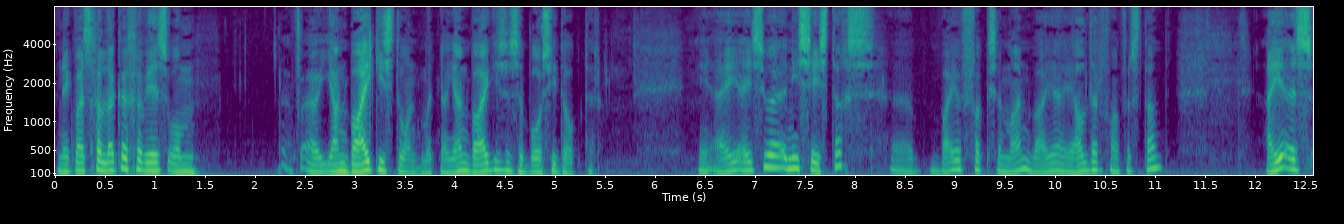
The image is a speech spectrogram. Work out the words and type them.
En ek was gelukkig geweest om uh, Jan Baadjies te ontmoet. Nou Jan Baadjies is 'n bossie dokter. En hy hy so in die 60s, uh, eh, baie fikse man, baie helder van verstand. Hy is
